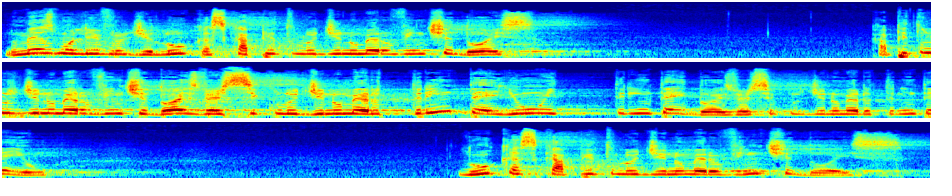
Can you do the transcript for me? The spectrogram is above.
no mesmo livro de Lucas, capítulo de número 22. Capítulo de número 22, versículo de número 31 e 32, versículo de número 31. Lucas, capítulo de número 22.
